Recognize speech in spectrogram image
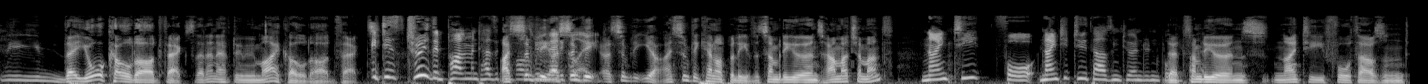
They're your cold hard facts. They don't have to be my cold hard facts. It is true that Parliament has a I compulsory simply, I simply, aid. I simply, yeah, I simply cannot believe that somebody who earns how much a month? 94, 92,245. That somebody who earns ninety-four thousand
